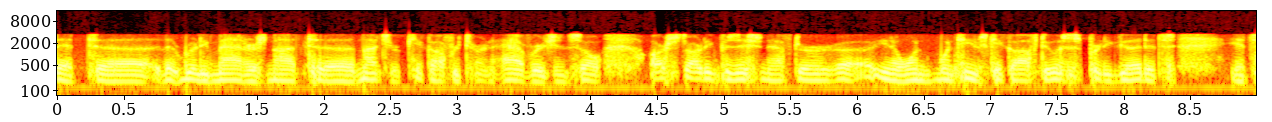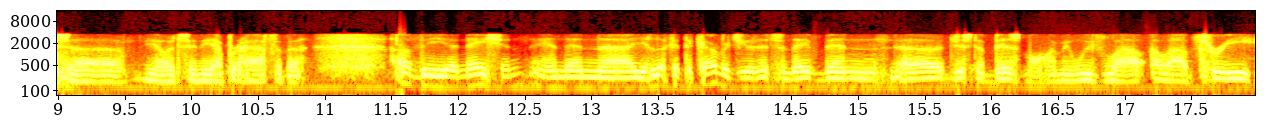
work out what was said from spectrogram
that uh, that really matters not uh, not your kickoff return average. And so our starting position after uh, you know when when teams kick off to us is pretty good. It's it's uh, you know it's in the upper half of the of the uh, nation. And then uh, you look at the coverage units, and they've been uh, just abysmal. I mean, we've allow, allowed three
